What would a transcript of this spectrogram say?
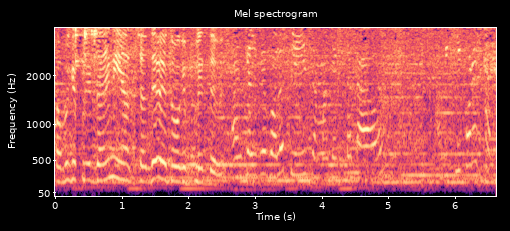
বাবুকে প্লেট দেয়নি? আচ্ছা দেবে তোমাকে প্লেট দেবে। আঙ্কেলকে বলো প্লিজ আমাকে একটা দাও। আমি কি করে খাব?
